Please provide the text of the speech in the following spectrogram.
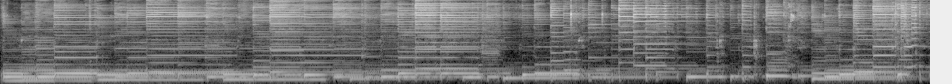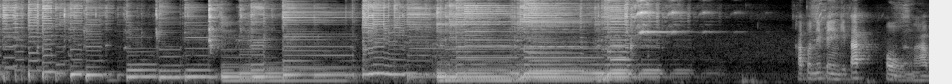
ครับตัวนี้เป็นกีตาร์โป่งนะครับ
